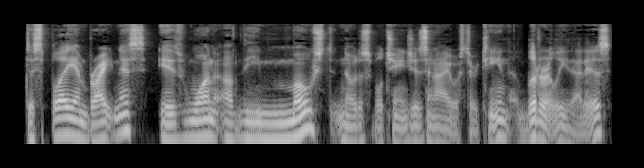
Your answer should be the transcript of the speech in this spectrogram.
display and brightness is one of the most noticeable changes in iOS 13, literally that is,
